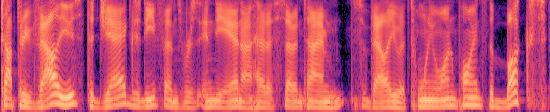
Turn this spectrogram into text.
Top three values. The Jags defense versus Indiana had a seven times value with 21 points. The Bucs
